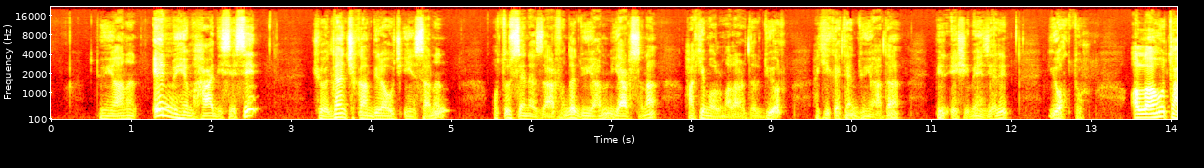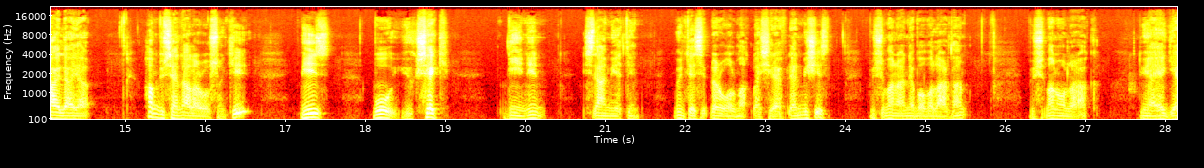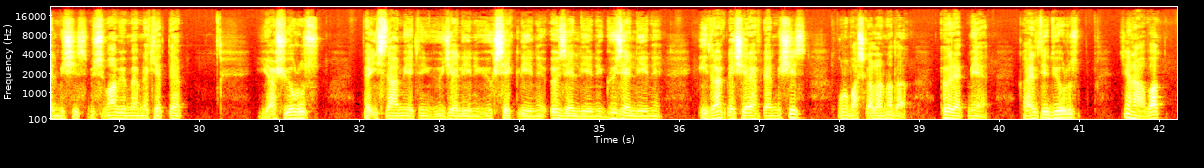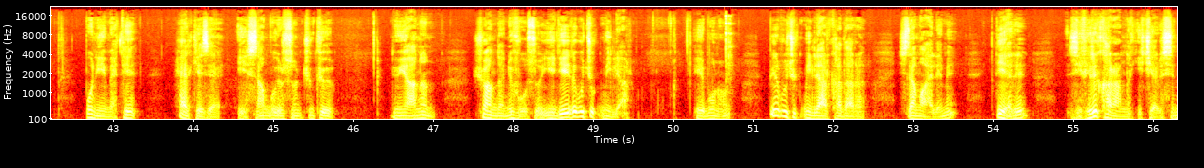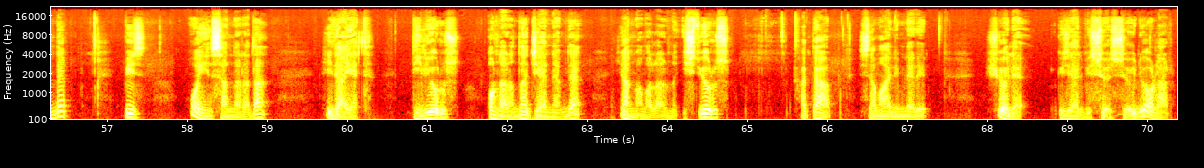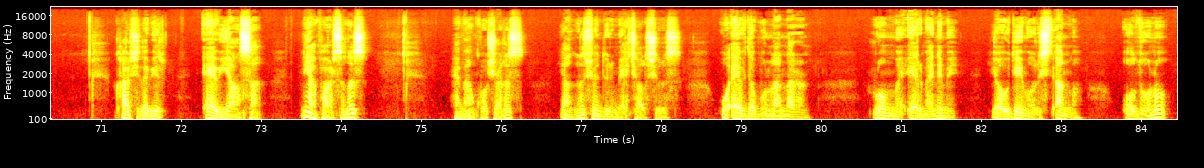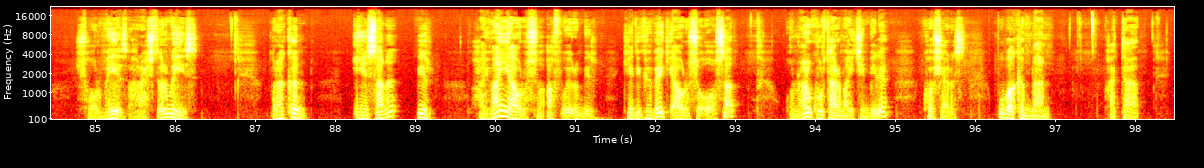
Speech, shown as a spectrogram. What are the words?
Dünyanın en mühim hadisesi çölden çıkan bir avuç insanın 30 sene zarfında dünyanın yarısına hakim olmalarıdır diyor. Hakikaten dünyada bir eşi benzeri yoktur. Allahu Teala'ya hamdü senalar olsun ki biz bu yüksek dinin, İslamiyet'in müntesipleri olmakla şereflenmişiz. Müslüman anne babalardan Müslüman olarak dünyaya gelmişiz. Müslüman bir memlekette yaşıyoruz ve İslamiyet'in yüceliğini, yüksekliğini, özelliğini, güzelliğini idrakle şereflenmişiz. Bunu başkalarına da öğretmeye gayret ediyoruz. Cenab-ı Hak bu nimeti herkese ihsan buyursun. Çünkü dünyanın şu anda nüfusu 7-7,5 milyar. E bunun 1,5 milyar kadarı İslam alemi, diğeri zifiri karanlık içerisinde. Biz o insanlara da hidayet diliyoruz. Onların da cehennemde yanmamalarını istiyoruz. Hatta İslam alimleri şöyle güzel bir söz söylüyorlar. Karşıda bir ev yansa ne yaparsınız? Hemen koşarız, yangını söndürmeye çalışırız. O evde bulunanların Rum mu, Ermeni mi, Yahudi mi, Hristiyan mı olduğunu sormayız, araştırmayız. Bırakın insanı bir hayvan yavrusu, af buyurun bir kedi köpek yavrusu olsa onları kurtarmak için bile koşarız. Bu bakımdan hatta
